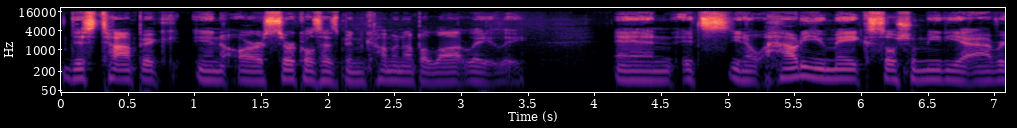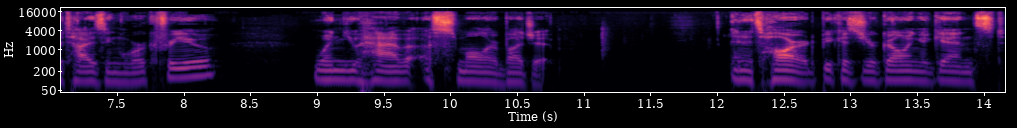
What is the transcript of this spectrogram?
this topic in our circles has been coming up a lot lately. And it's, you know, how do you make social media advertising work for you when you have a smaller budget? And it's hard because you're going against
